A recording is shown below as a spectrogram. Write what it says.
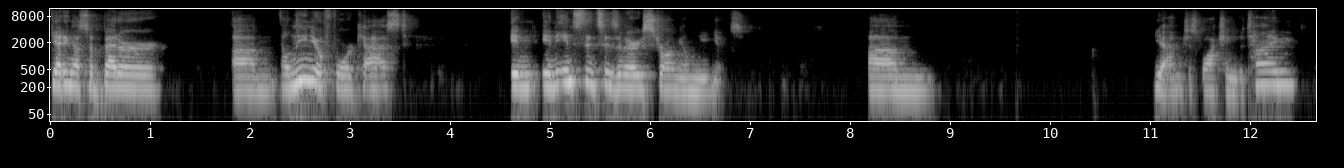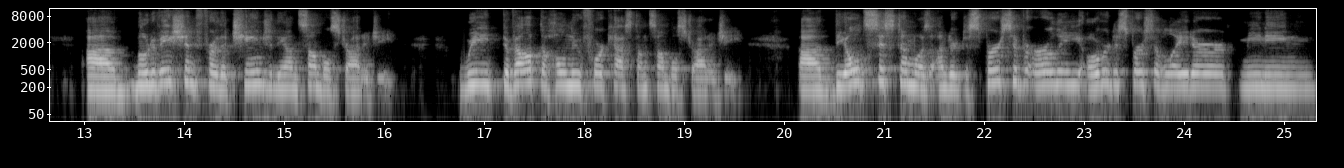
getting us a better um, El Nino forecast in, in instances of very strong El Ninos. Um, yeah, I'm just watching the time. Uh, motivation for the change in the ensemble strategy. We developed a whole new forecast ensemble strategy. Uh, the old system was under dispersive early, over dispersive later, meaning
